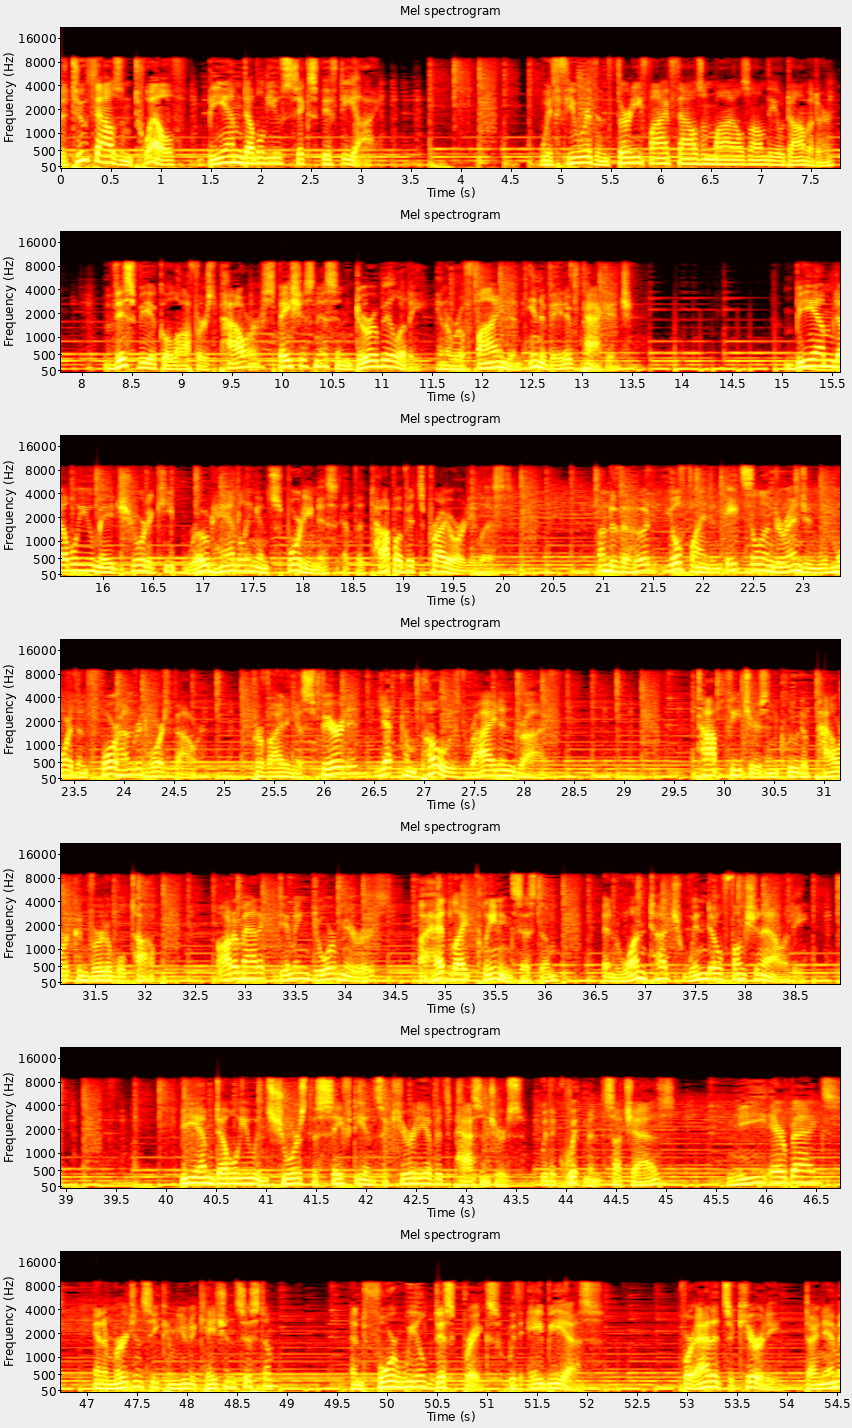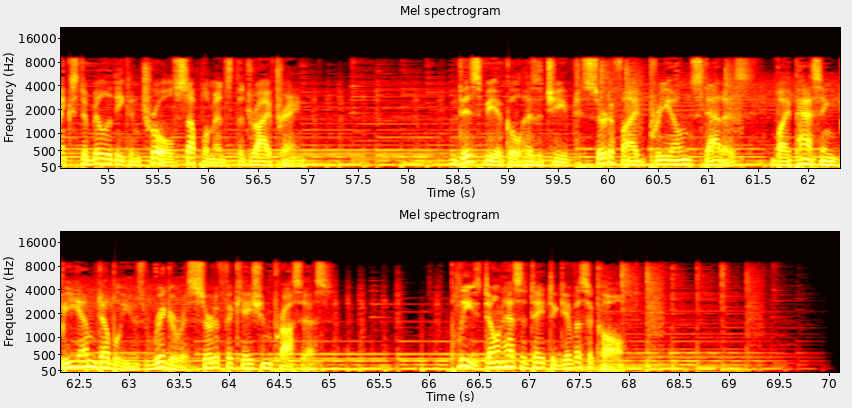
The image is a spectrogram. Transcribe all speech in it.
The 2012 BMW 650i. With fewer than 35,000 miles on the odometer, this vehicle offers power, spaciousness, and durability in a refined and innovative package. BMW made sure to keep road handling and sportiness at the top of its priority list. Under the hood, you'll find an eight-cylinder engine with more than 400 horsepower, providing a spirited yet composed ride and drive. Top features include a power convertible top, automatic dimming door mirrors, a headlight cleaning system, and one-touch window functionality. BMW ensures the safety and security of its passengers with equipment such as knee airbags, an emergency communication system, and four-wheel disc brakes with ABS. For added security, Dynamic Stability Control supplements the drivetrain. This vehicle has achieved certified pre-owned status by passing BMW's rigorous certification process. Please don't hesitate to give us a call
